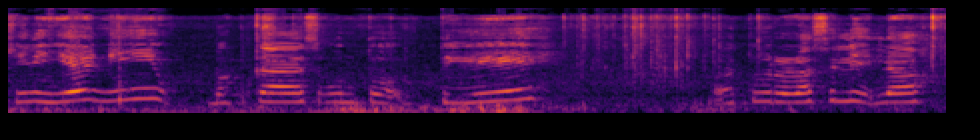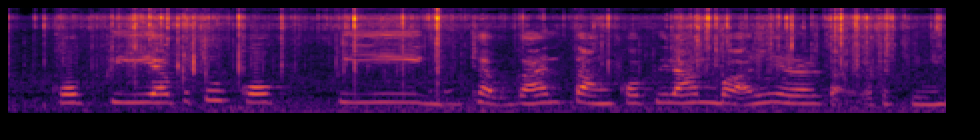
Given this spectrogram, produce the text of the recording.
Sini je ni bekas untuk teh. Lepas tu Rara selit lah kopi apa tu kopi cap gantang kopi lambak ni Rara letak kat tepi ni.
